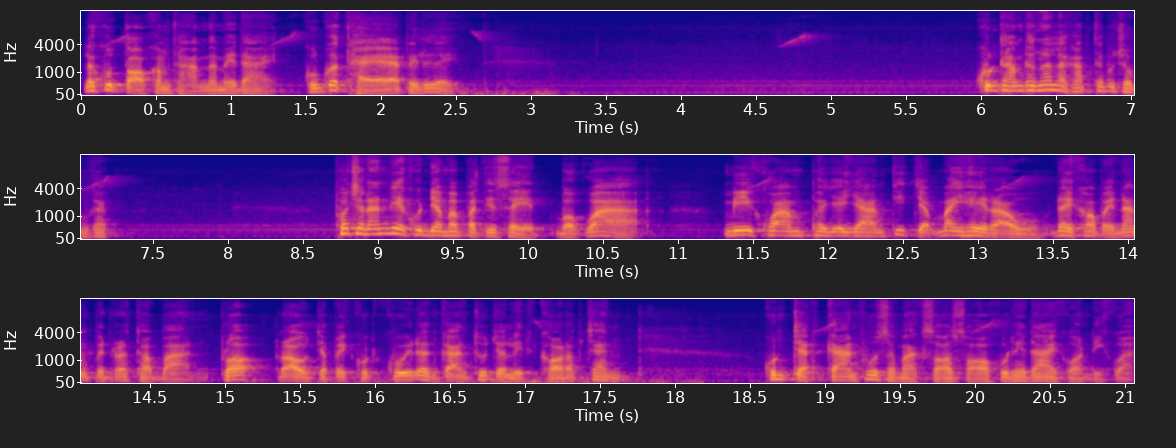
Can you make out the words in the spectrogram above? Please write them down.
แล้วคุณตอบคำถามนั้นไม่ได้ คุณก็แถไปเรื่อย คุณทำทั้งนั้นแหละครับท่านผู้ชมครับ เพราะฉะนั้นเนี่ยคุณอย่ามาปฏิเสธบอกว่า มีความพยายามที่จะไม่ให้เราได้เข้าไปนั่งเป็นรัฐบาล เพราะเราจะไปขุดคุยเรื่องการทุจริตคอร์รัปชันคุณจัดการผู้สมัครสอสอคุณให้ได้ก่อนดีกว่า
